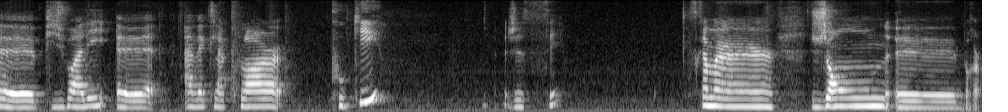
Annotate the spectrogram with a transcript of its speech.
euh, puis je vais aller euh, avec la couleur Pookie. Je sais. C'est comme un jaune brun.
